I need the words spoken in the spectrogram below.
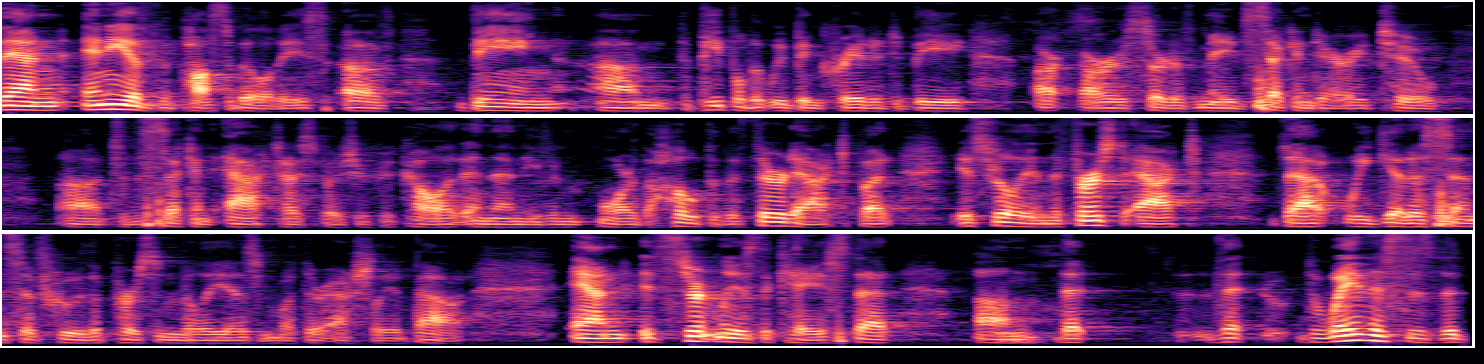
then any of the possibilities of being um, the people that we've been created to be are, are sort of made secondary to, uh, to the second act, I suppose you could call it, and then even more the hope of the third act. But it's really in the first act that we get a sense of who the person really is and what they're actually about. And it certainly is the case that, um, that, that the way this is, the,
